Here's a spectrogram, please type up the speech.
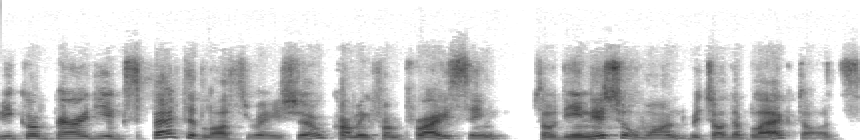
we compare the expected loss ratio coming from pricing, so the initial one, which are the black dots,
